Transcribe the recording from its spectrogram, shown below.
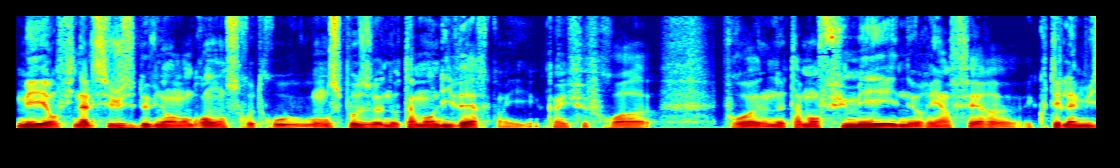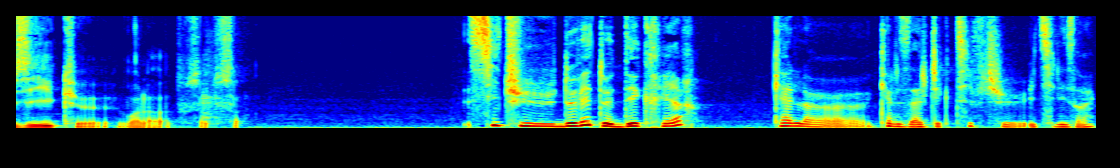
Mais au final, c'est juste devenu un endroit où on se retrouve, où on se pose notamment l'hiver quand il, quand il fait froid, pour euh, notamment fumer, ne rien faire, euh, écouter de la musique, euh, voilà, tout ça, tout ça. Si tu devais te décrire, quels adjectifs tu utiliserais?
